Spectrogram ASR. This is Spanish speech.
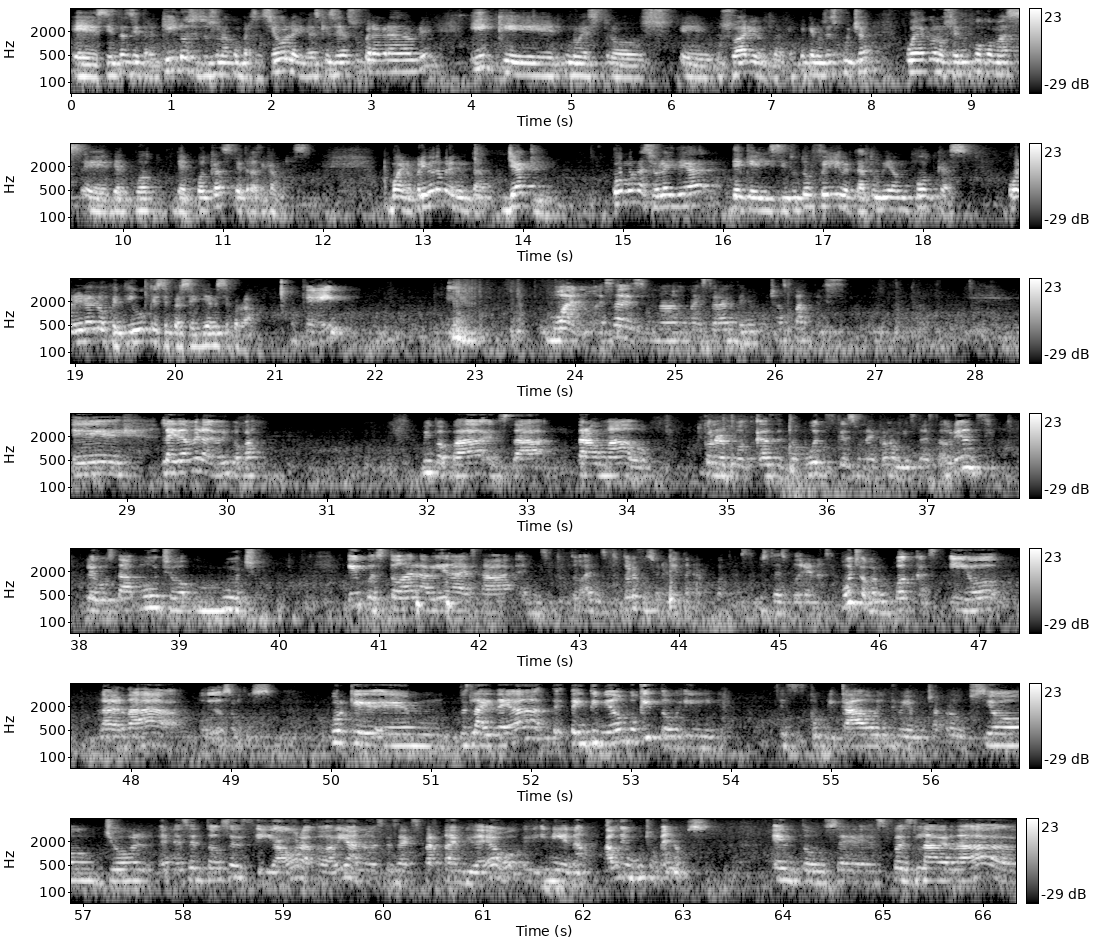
Eh, siéntanse tranquilos, eso es una conversación, la idea es que sea súper agradable y que nuestros eh, usuarios, la gente que nos escucha, pueda conocer un poco más eh, del, del podcast detrás de cámaras. Bueno, primera pregunta, Jackie, ¿cómo nació la idea de que el Instituto Fe Libertad tuviera un podcast? ¿Cuál era el objetivo que se perseguía en este programa? Ok. Bueno, esa es una, una historia que tiene muchas partes. Eh, la idea me la dio mi papá. Mi papá está traumado con el podcast de Tom Woods, que es un economista estadounidense. Le gusta mucho, mucho. Y pues toda la vida estaba en el instituto, al instituto le funcionaría tener un podcast. Ustedes podrían hacer mucho con un podcast. Y yo, la verdad, oídos sordos. Porque eh, pues la idea te, te intimida un poquito y es complicado, incluye mucha producción. Yo en ese entonces y ahora todavía no es que sea experta en video y ni en audio mucho menos. Entonces, pues la verdad,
